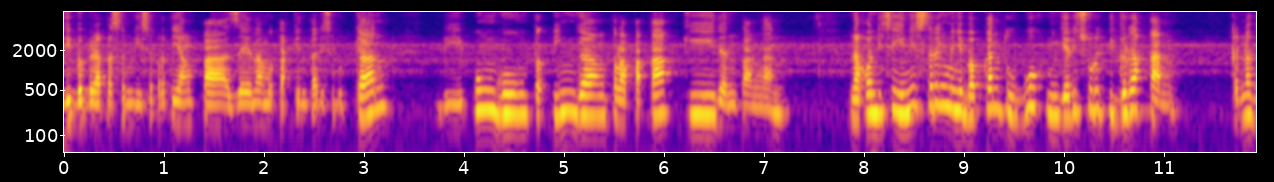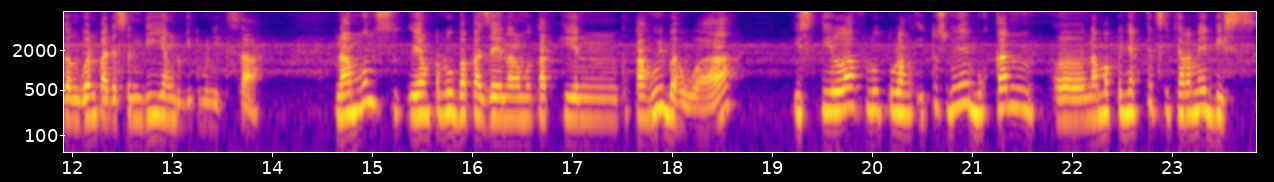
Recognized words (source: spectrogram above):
di beberapa sendi seperti yang Pak Zainal Mutakin tadi sebutkan di punggung, pinggang, telapak kaki dan tangan. Nah, kondisi ini sering menyebabkan tubuh menjadi sulit digerakkan karena gangguan pada sendi yang begitu menyiksa. Namun yang perlu Bapak Zainal Mutakin ketahui bahwa istilah flu tulang itu sebenarnya bukan e, nama penyakit secara medis.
